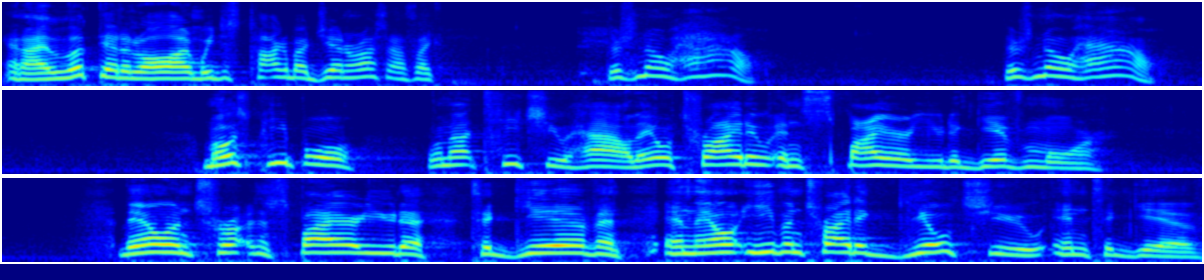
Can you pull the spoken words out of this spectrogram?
and I looked at it all, and we just talked about generosity. I was like, there's no how. There's no how. Most people will not teach you how. They will try to inspire you to give more. They'll inspire you to, to give, and, and they'll even try to guilt you into give.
